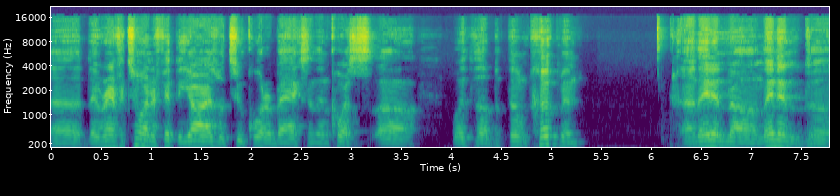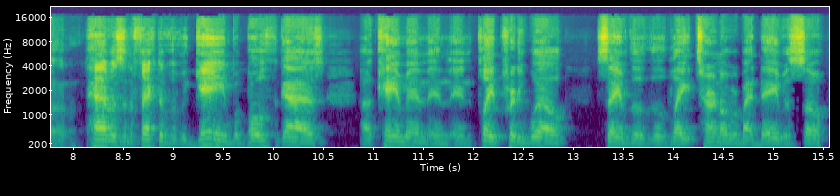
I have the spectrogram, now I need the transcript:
uh, they ran for 250 yards with two quarterbacks, and then of course uh, with uh, Bethune Cookman, uh, they didn't um, they didn't uh, have as an effective of a game, but both guys uh, came in and, and, played pretty well, save the, the late turnover by Davis. So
